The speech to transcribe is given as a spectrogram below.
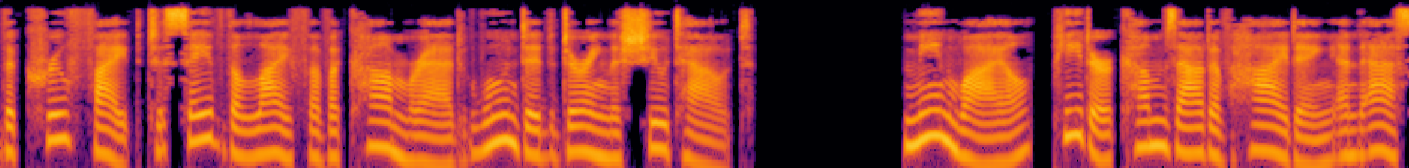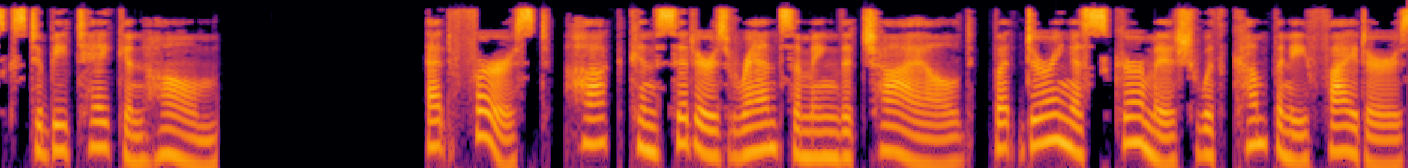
the crew fight to save the life of a comrade wounded during the shootout. Meanwhile, Peter comes out of hiding and asks to be taken home. At first, Hawk considers ransoming the child, but during a skirmish with company fighters,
